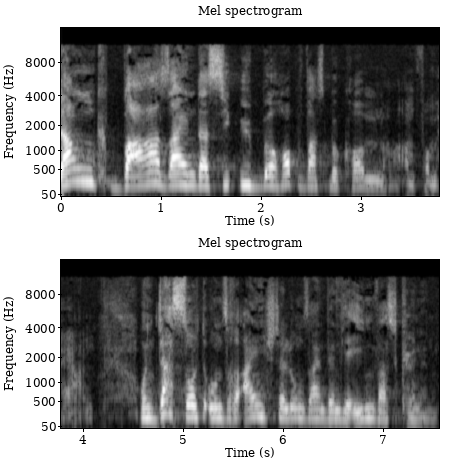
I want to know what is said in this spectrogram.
dankbar sein, dass sie überhaupt was bekommen haben vom Herrn. Und das sollte unsere Einstellung sein, wenn wir irgendwas können.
